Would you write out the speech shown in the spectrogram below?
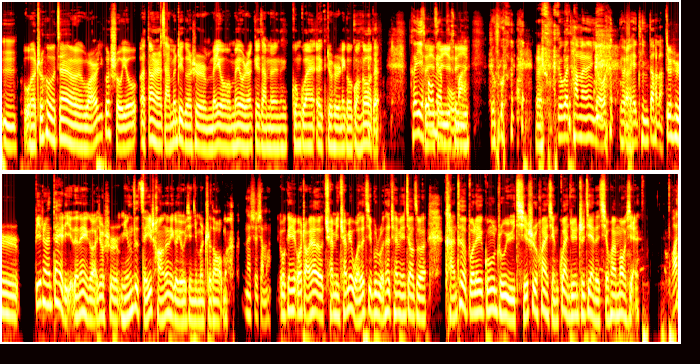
嗯 我之后再玩一个手游，呃，当然咱们这个是没有没有人给咱们公关，呃，就是那个广告的，可以后面补嘛。如果呃如果他们有有谁听到了，就是 B 站代理的那个，就是名字贼长的那个游戏，你们知道吗？那是什么？我给你，我找一下的全名，全名我都记不住，它全名叫做《坎特伯雷公主与骑士唤醒冠军之剑的奇幻冒险》。What？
